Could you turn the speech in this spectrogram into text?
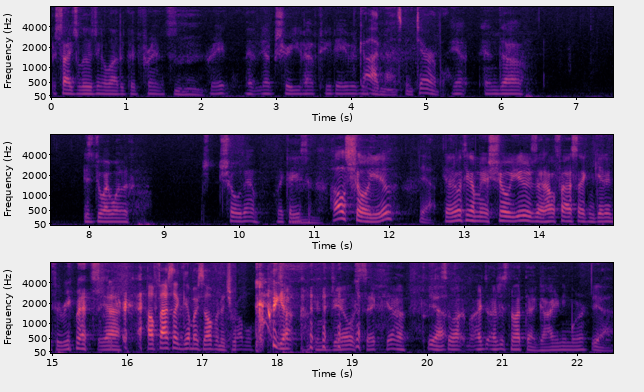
besides losing a lot of good friends, Mm-hmm. right? I'm sure you have too, David. God, man, it's been terrible. Yeah, and uh, is do I want to show them like I used Mhm. to? I'll show you. Yeah. Yeah, the only thing I'm going to show you is that how fast I can get into remand. Yeah. How fast I can get myself into trouble. yeah, in jail or sick. Yeah. Yeah. So I, I, I'm just not that guy anymore. yeah.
